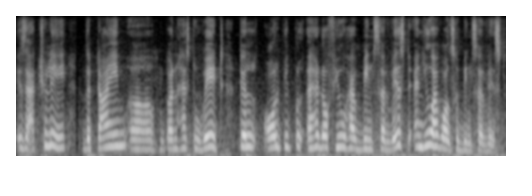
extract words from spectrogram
is actually the time uh, one has to wait till all people ahead of you have been serviced and you have also been serviced.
